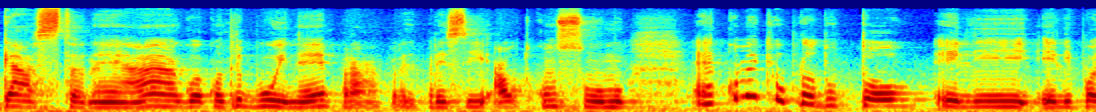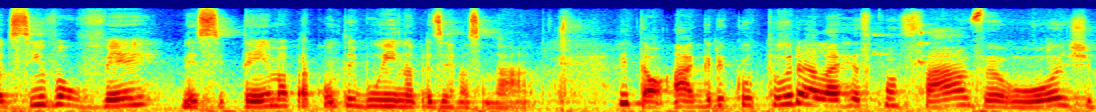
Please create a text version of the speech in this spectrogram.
gasta né, água, contribui né, para esse autoconsumo. É, como é que o produtor ele, ele pode se envolver nesse tema para contribuir na preservação da água? Então, a agricultura ela é responsável hoje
